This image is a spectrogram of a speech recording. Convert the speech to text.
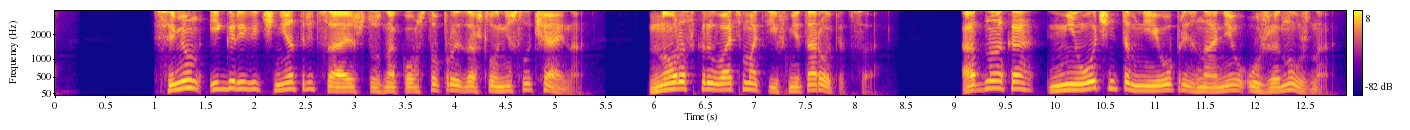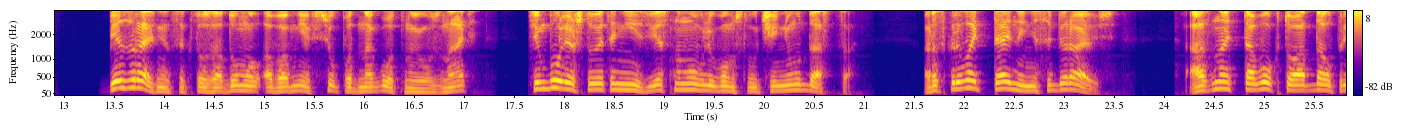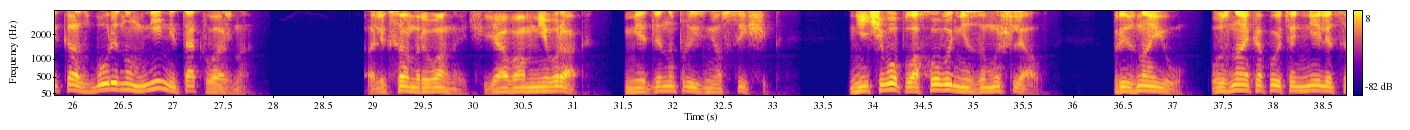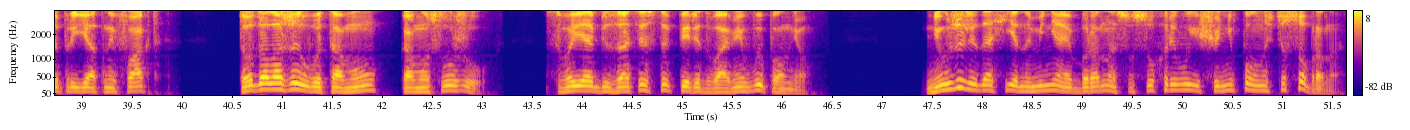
Семен Игоревич не отрицает, что знакомство произошло не случайно, но раскрывать мотив не торопится. Однако не очень-то мне его признание уже нужно. Без разницы, кто задумал обо мне всю подноготную узнать, тем более, что это неизвестному в любом случае не удастся. Раскрывать тайны не собираюсь, а знать того, кто отдал приказ Бурину, мне не так важно. «Александр Иванович, я вам не враг», – медленно произнес сыщик. «Ничего плохого не замышлял. Признаю, узнай какой-то нелицеприятный факт, то доложил бы тому, кому служу. Свои обязательства перед вами выполню. Неужели досье на меня и баронессу Сухареву еще не полностью собрано?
